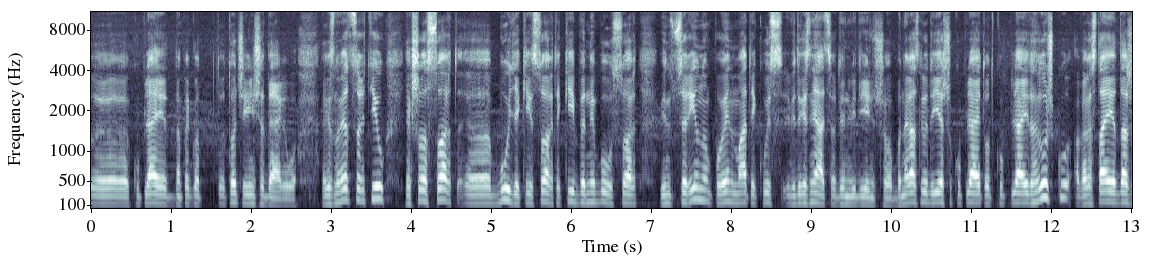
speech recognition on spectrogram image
е, купляє, наприклад, то чи інше дерево. Різновид сортів, якщо сорт, будь-який сорт, який би не був сорт, він все рівно повинен мати якусь відрізнятися один від іншого. Бо раз люди є, що купляють, от купляють грушку, а виростає навіть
